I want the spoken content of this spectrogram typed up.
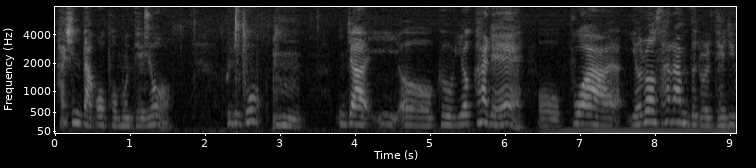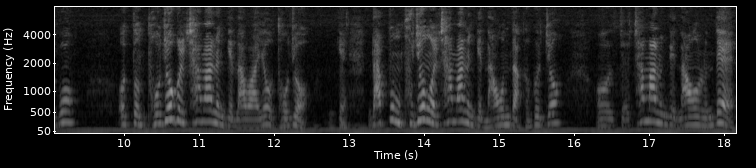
하신다고 보면 돼요. 그리고 이제 이어그 역할에 어 부하 여러 사람들을 데리고 어떤 도적을 참하는 게 나와요. 도적. 이게 나쁜 부정을 참하는 게 나온다 그거죠. 어 저- 참하는 게 나오는데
